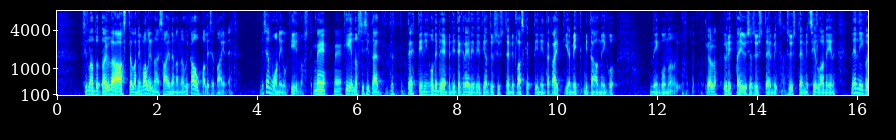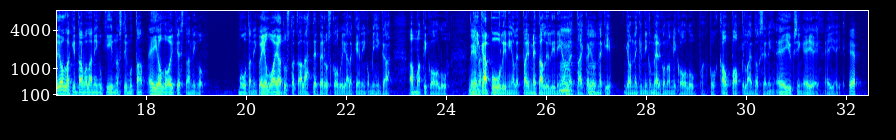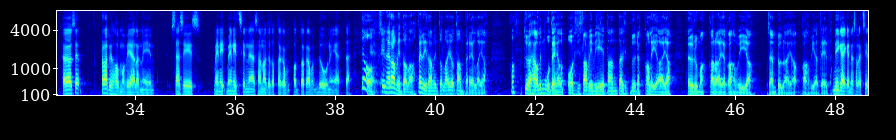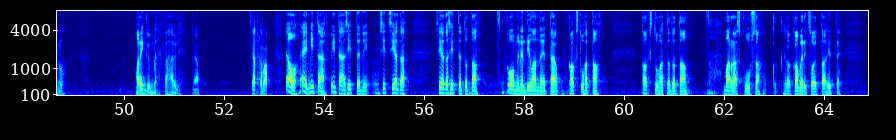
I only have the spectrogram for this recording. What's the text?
silloin tota yläasteella niin valinnaisaineena ne oli kaupalliset aineet. Niin se mua niinku kiinnosti. Niin, niin. Kiinnosti sitä, että tehtiin, niin oli debitit ja kreditit ja systeemit, laskettiin niitä kaikkia, mitä on niinku, niin kuin Kyllä. yrittäjyys ja systeemit, systeemit silloin, niin ne niin kuin jollakin tavalla niin kuin kiinnosti, mutta ei ollut oikeastaan niin kuin muuta, niin kuin ei ollut ajatustakaan lähteä peruskoulun jälkeen niin kuin mihinkään ammattikouluun, Niinpä. mihinkään puulinjalle tai metallilinjalle mm, tai mm. jonnekin, jonnekin niin merkonomikouluun, kauppaoppilaitokseen, niin ei yksin, ei, ei, ei, ei. Jep. Se ravihomma vielä, niin sä siis menit, menit sinne ja sanoit, että ottakaa, ottakaa mut duuniin, että... Joo, sinne ravintolaan, peliravintolaan jo Tampereella ja no, työhän oli muuten helppoa. Siis ravivihjeitä antaa sit myydä kaljaa ja höyrymakkaraa ja kahvia ja sämpylää ja kahvia teetä. Minkä ikäinen sä olet sinulla? Parin kymmenen, vähän yli. Joo. Jatka vaan. Joo, ei mitään, mitään sitten, niin sit sieltä, sieltä sitten tota, koominen tilanne, että 2000, 2000 tota, marraskuussa kaverit soittaa sitten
